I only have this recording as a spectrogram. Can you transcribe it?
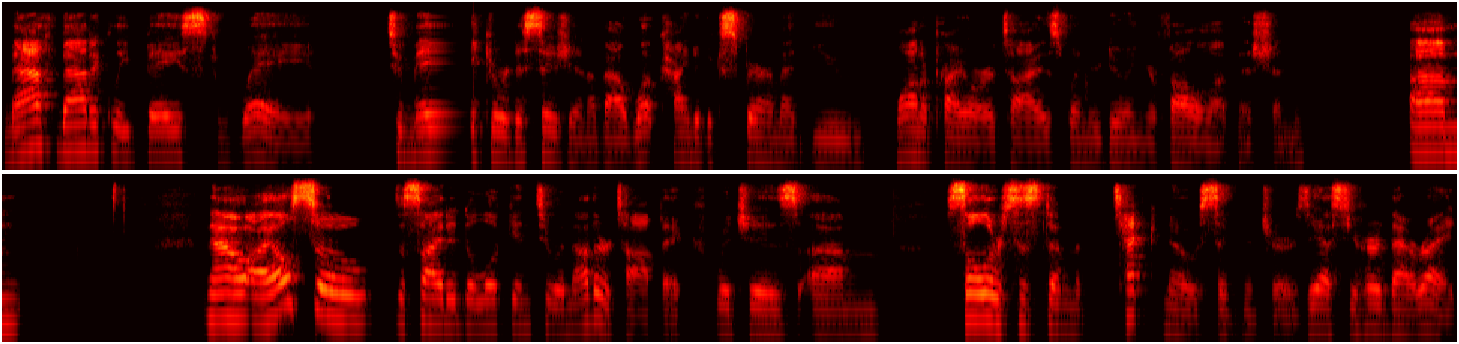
mathematically based way to make your decision about what kind of experiment you want to prioritize when you're doing your follow-up mission. Um, now, I also decided to look into another topic, which is um, solar system techno signatures. Yes, you heard that right.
